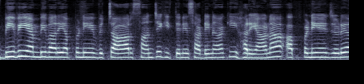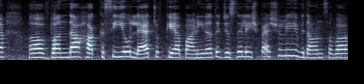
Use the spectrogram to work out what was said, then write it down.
ਬੀਵੀਐਮਬੀ ਬਾਰੇ ਆਪਣੇ ਵਿਚਾਰ ਸਾਂਝੇ ਕੀਤੇ ਨੇ ਸਾਡੇ ਨਾਲ ਕਿ ਹਰਿਆਣਾ ਆਪਣੇ ਜਿਹੜਾ ਅ, ਬਣਦਾ ਹੱਕ ਸੀ ਉਹ ਲੈ ਚੁੱਕਿਆ ਪਾਣੀ ਦਾ ਤੇ ਜਿਸ ਦੇ ਲਈ ਸਪੈਸ਼ਲੀ ਵਿਧਾਨ ਸਭਾ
